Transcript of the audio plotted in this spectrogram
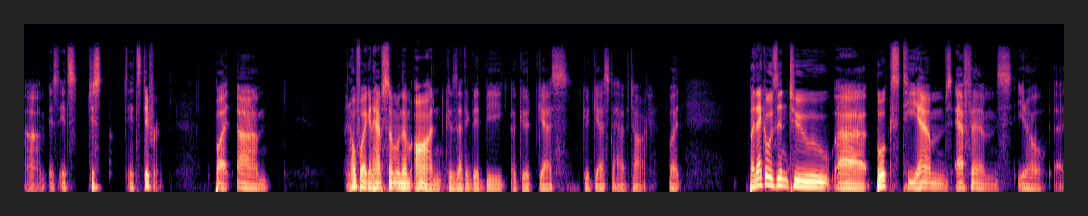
Um, it's it's just it's different, but um, and hopefully I can have some of them on because I think they'd be a good guess, good guess to have talk. But but that goes into uh, books, TMs, FMs. You know, uh,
